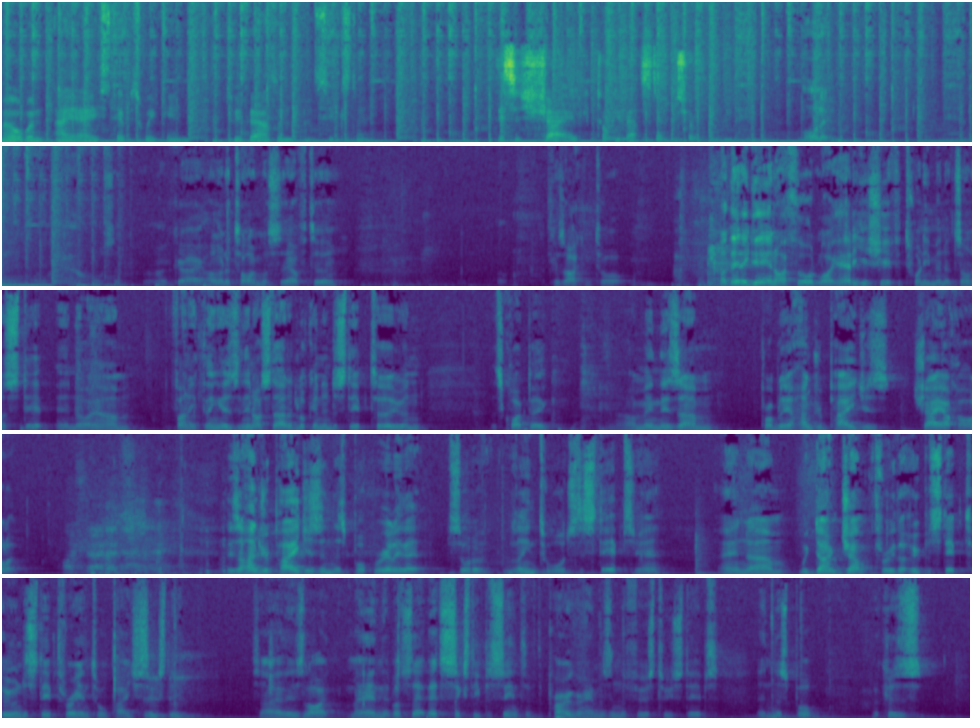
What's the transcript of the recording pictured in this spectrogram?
Melbourne AA Steps Weekend 2016. This is Shay talking about step two. Morning. Wow, awesome. Okay, I'm going to time myself too because I can talk. But then again, I thought, like, how do you share for 20 minutes on a step? And I, um, funny thing is, and then I started looking into step two, and it's quite big. I mean, there's um, probably 100 pages. Shay Alcoholic. There's 100 pages in this book, really, that sort of lean towards the steps, yeah? And um, we don't jump through the hoop of step two into step three until page 60. So there's like, man, what's that? That's 60% of the program is in the first two steps in this book. Because,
